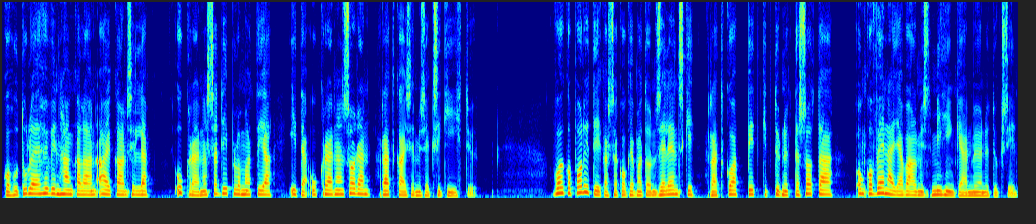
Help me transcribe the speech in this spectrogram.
kohu tulee hyvin hankalaan aikaan, sillä Ukrainassa diplomatia Itä-Ukrainan sodan ratkaisemiseksi kiihtyy. Voiko politiikassa kokematon Zelenski ratkoa pitkittynyttä sotaa? Onko Venäjä valmis mihinkään myönnytyksiin?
